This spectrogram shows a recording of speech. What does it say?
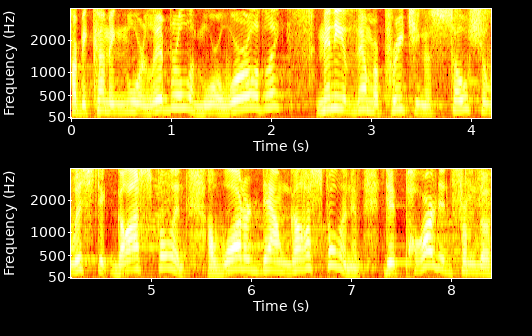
are becoming more liberal and more worldly. Many of them are preaching a socialistic gospel and a watered down gospel and have departed from the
